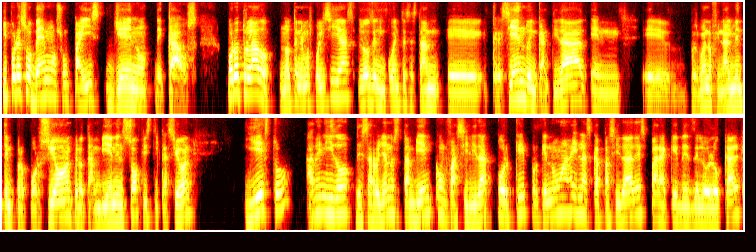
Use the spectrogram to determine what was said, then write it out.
Y por eso vemos un país lleno de caos. Por otro lado, no tenemos policías, los delincuentes están eh, creciendo en cantidad, en, eh, pues bueno, finalmente en proporción, pero también en sofisticación. Y esto ha venido desarrollándose también con facilidad. ¿Por qué? Porque no hay las capacidades para que desde lo local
